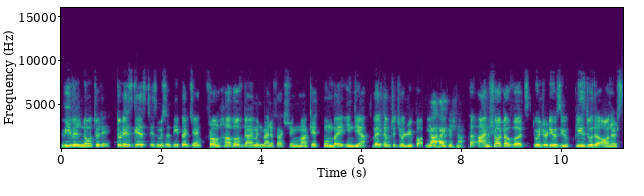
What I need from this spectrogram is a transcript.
we will know today. Today's guest is Mr. Deepak Jain from Hub of Diamond Manufacturing Market, Mumbai, India. Welcome to Jewelry Pod. Yeah, hi Krishna. Uh, I'm short of words to introduce you. Please do the honors.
